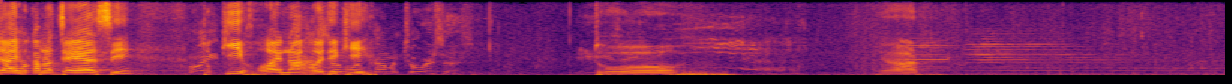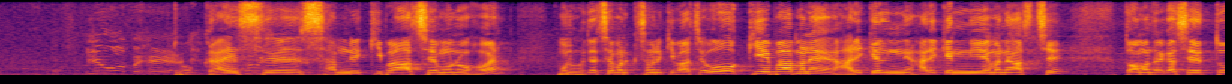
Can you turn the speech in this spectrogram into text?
যাই হোক, আমরা যাই আসি। তো কি হয় না হয় দেখি. তো यार. তো গাইস সামনে কি বা আছে মনে হয়? মনে যাচ্ছে আমার সামনে কি বা আছে? ও, কে বা মানে হারিকেন হারিকেন নিয়ে মানে আসছে। তো আমাদের কাছে তো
